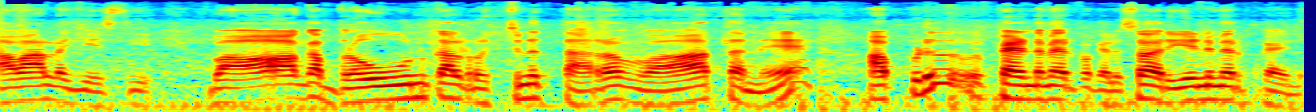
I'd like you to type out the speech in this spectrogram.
ఆవాలు వేసి బాగా బ్రౌన్ కలర్ వచ్చిన తర్వాతనే అప్పుడు పెండ మిరపకాయలు సారీ ఎండు మిరపకాయలు.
